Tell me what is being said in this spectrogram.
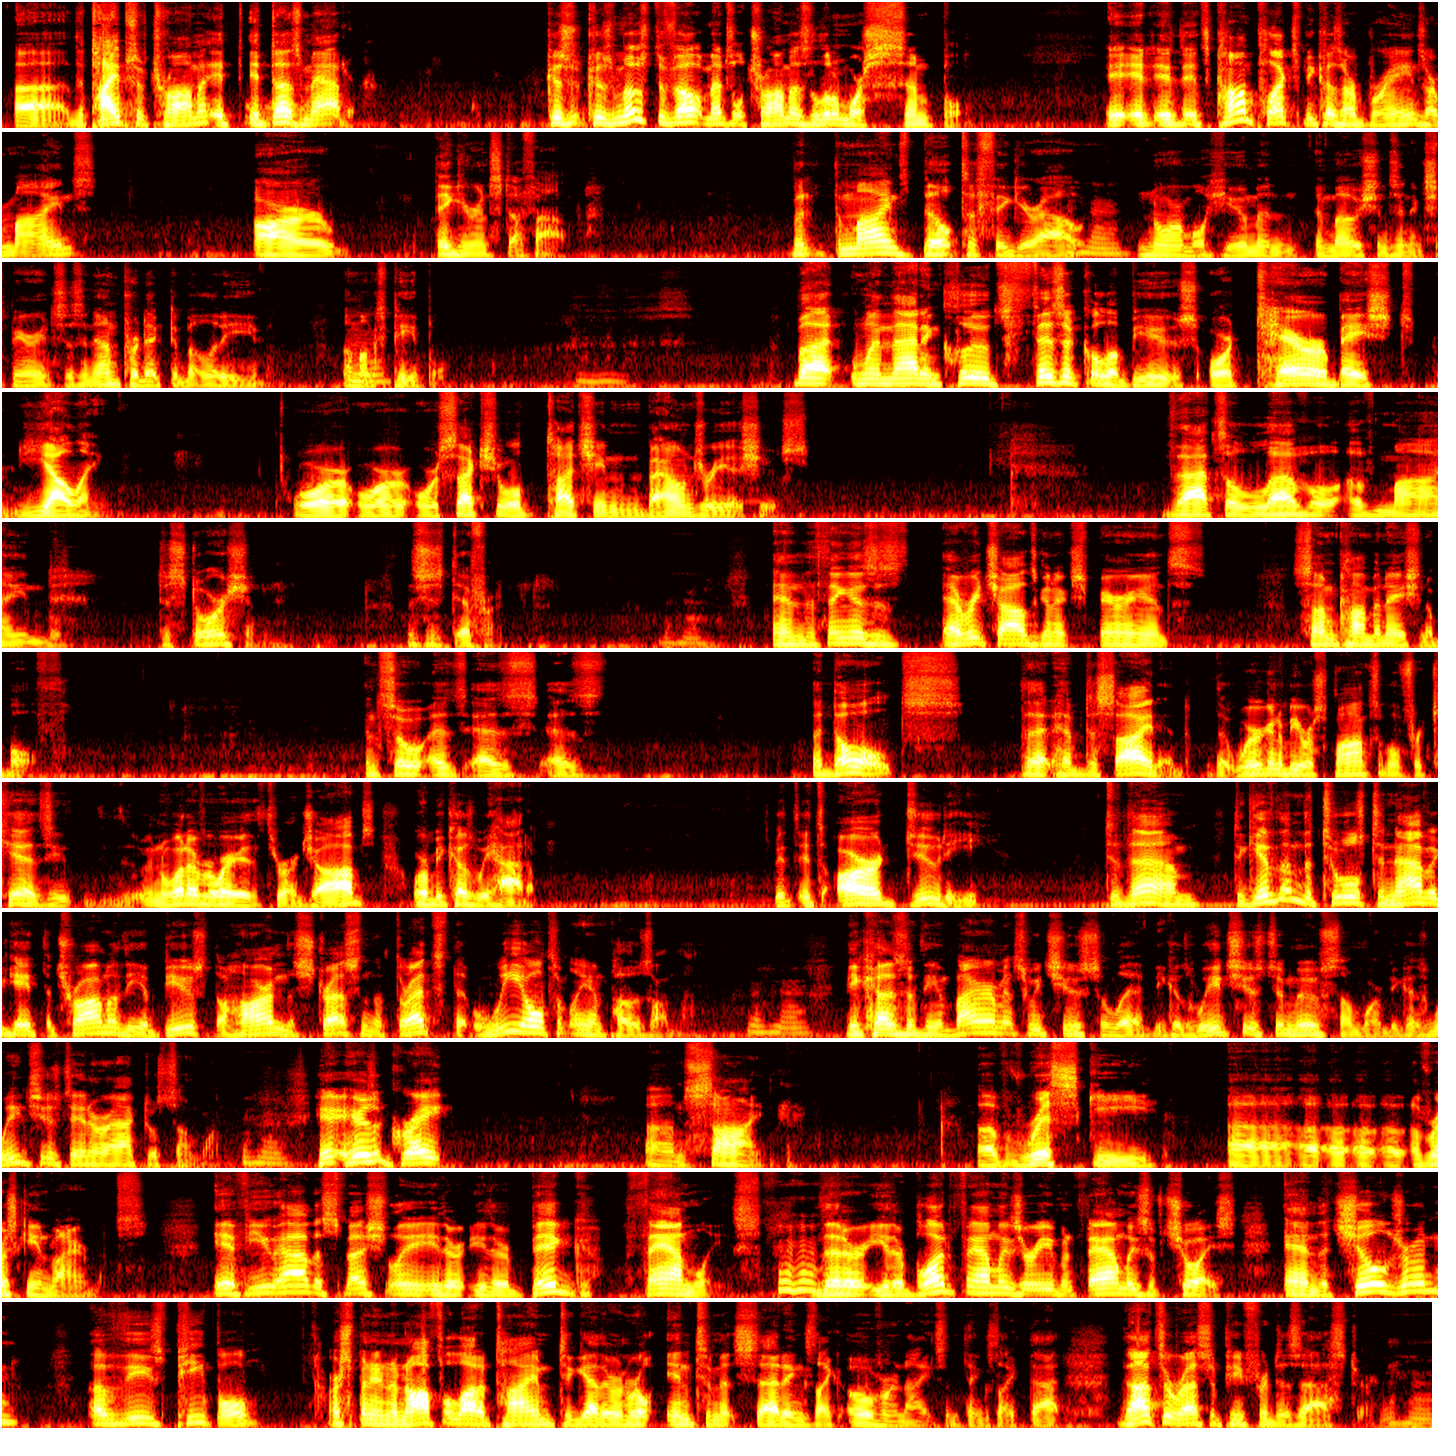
uh, the types of trauma, it, it does matter because because most developmental trauma is a little more simple. It, it, it, it's complex because our brains, our minds, are figuring stuff out. But the mind's built to figure out Mhm. normal human emotions and experiences and unpredictability amongst people. But when that includes physical abuse or terror based yelling, or or or sexual touching boundary issues. That's a level of mind distortion. This is different. Mhm. And the thing is, is every child's going to experience some combination of both. And so, as as as adults that have decided that we're going to be responsible for kids in whatever way, either through our jobs or because we had them, it, it's our duty to them to give them the tools to navigate the trauma, the abuse, the harm, the stress, and the threats that we ultimately impose on them Mhm. because of the environments we choose to live, because we choose to move somewhere, because we choose to interact with someone. Mhm. Here, here's a great um, sign of risky uh, uh, uh, uh, of risky environments. If you have especially either either big families that are either blood families or even families of choice, and the children of these people are spending an awful lot of time together in real intimate settings like overnights and things like that. That's a recipe for disaster. Mm-hmm.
